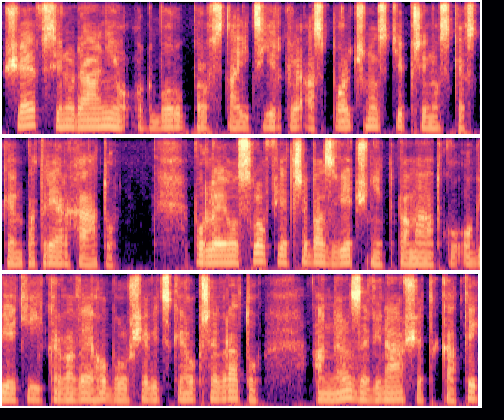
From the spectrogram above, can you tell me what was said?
šéf synodálního odboru pro vztahy církve a společnosti při moskevském patriarchátu. Podle jeho slov je třeba zvětšnit památku obětí krvavého bolševického převratu a nelze vynášet katy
